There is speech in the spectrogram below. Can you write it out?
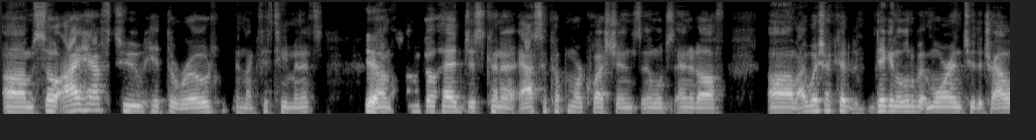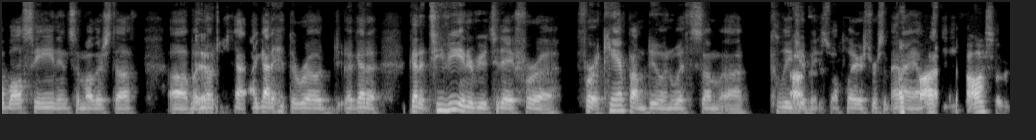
Um, so I have to hit the road in like 15 minutes. Yeah. Um, so I'm gonna go ahead, just kind of ask a couple more questions, and we'll just end it off. Um, I wish I could dig in a little bit more into the travel ball scene and some other stuff. Uh, but yeah. no, just got, I got to hit the road. I got a got a TV interview today for a for a camp I'm doing with some uh, collegiate oh, baseball players for some NIL. Awesome.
